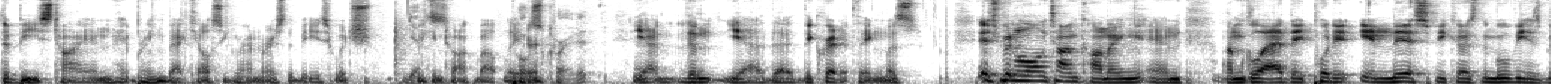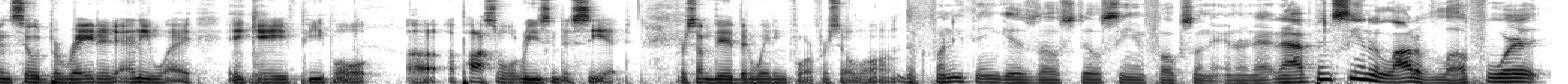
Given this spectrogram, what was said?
the Beast tie-in, bringing back Kelsey Grammer as the Beast, which we can talk about later. post credit. yeah the yeah the the credit thing was it's been a long time coming and i'm glad they put it in this because the movie has been so berated anyway it gave people uh, a possible reason to see it for something they've been waiting for for so long The funny thing is, though, still seeing folks on the internet, and I've been seeing a lot of love for it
